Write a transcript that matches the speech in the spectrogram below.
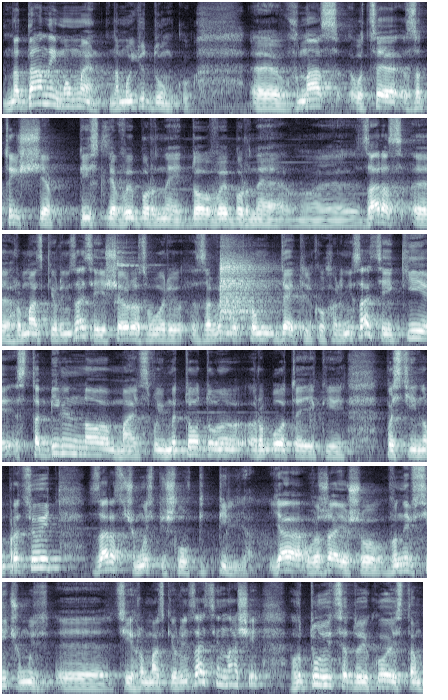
На даний момент, на мою думку, е, в нас оце затище після виборний до виборне зараз е, громадські організації, я ще раз говорю, за винятком декількох організацій, які стабільно мають свою методу роботи, які постійно працюють, зараз чомусь пішло в підпілля. Я вважаю, що вони всі чомусь, е, ці громадські організації наші, готуються до якоїсь там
